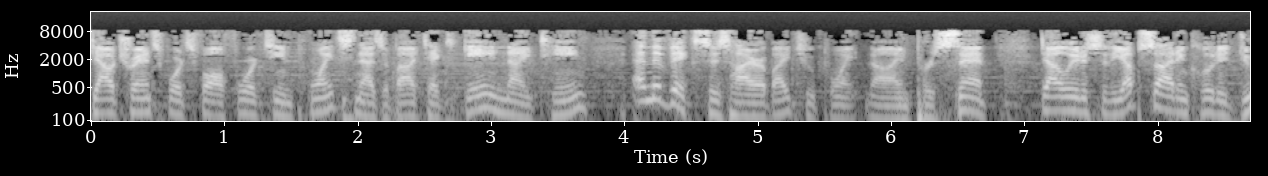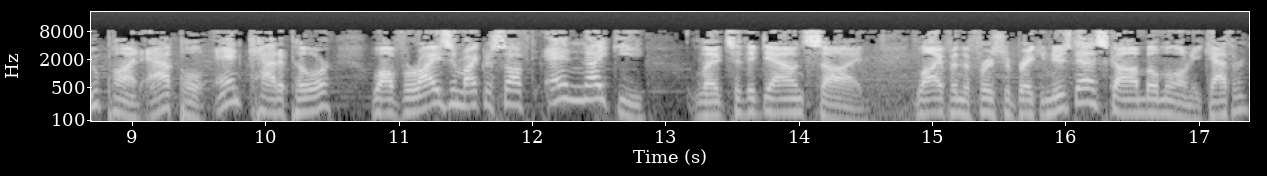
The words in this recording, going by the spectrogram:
Dow transports fall 14 points, Nasdaq gain 19 and the VIX is higher by 2.9%. Dow leaders to the upside included DuPont, Apple, and Caterpillar, while Verizon, Microsoft, and Nike led to the downside. Live from the First Word Breaking News Desk, I'm Bill Maloney. Catherine?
